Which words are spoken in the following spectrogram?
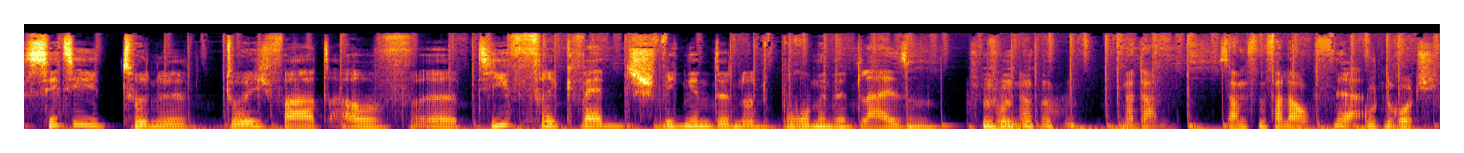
City-Tunnel-Durchfahrt auf äh, tieffrequent schwingenden und brummenden Gleisen. Wunderbar. Na dann, sanften Verlauf. Ja. Guten Rutsch.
